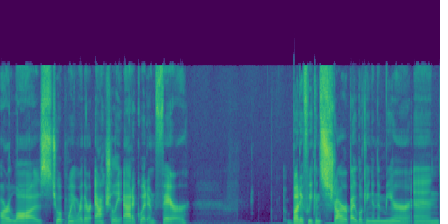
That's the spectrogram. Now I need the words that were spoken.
our laws to a point where they're actually adequate and fair. But if we can start by looking in the mirror and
